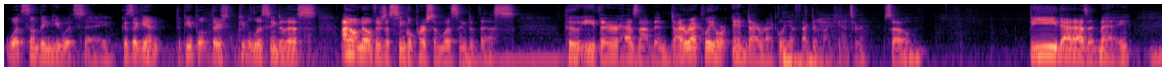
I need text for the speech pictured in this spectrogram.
What's something you would say? Because again, the people there's people listening to this. I don't know if there's a single person listening to this who either has not been directly or indirectly affected by cancer. So, mm-hmm. be that as it may, mm-hmm.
